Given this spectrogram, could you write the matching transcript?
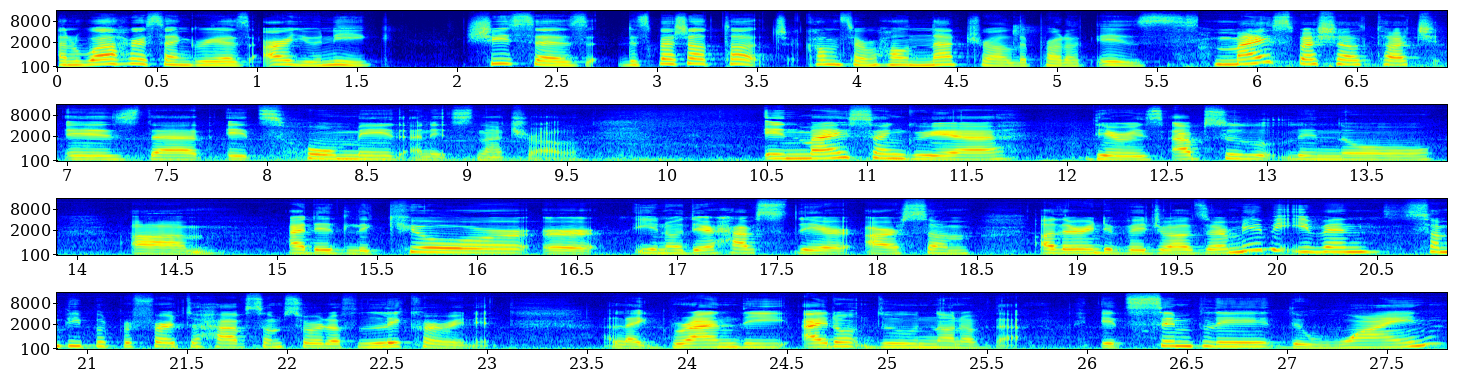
And while her sangrias are unique, she says the special touch comes from how natural the product is. My special touch is that it's homemade and it's natural. In my sangria, there is absolutely no um, added liqueur, or you know, there have there are some other individuals, or maybe even some people prefer to have some sort of liquor in it, like brandy. I don't do none of that. It's simply the wine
